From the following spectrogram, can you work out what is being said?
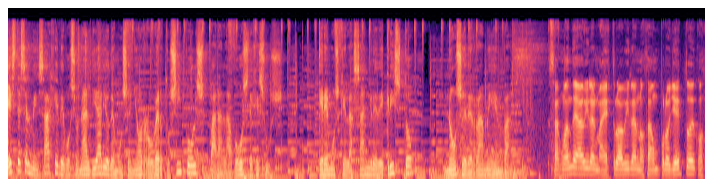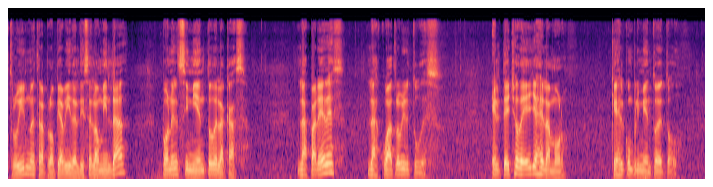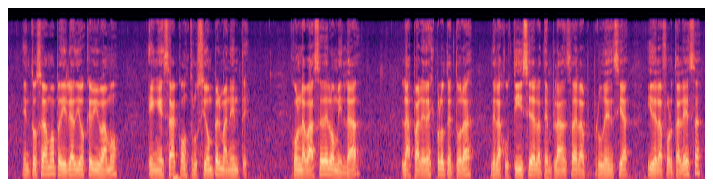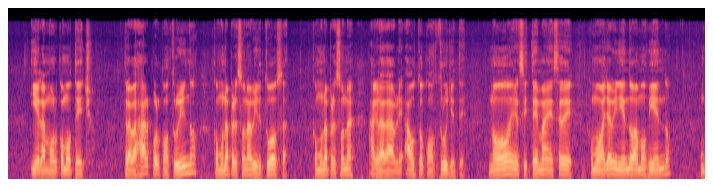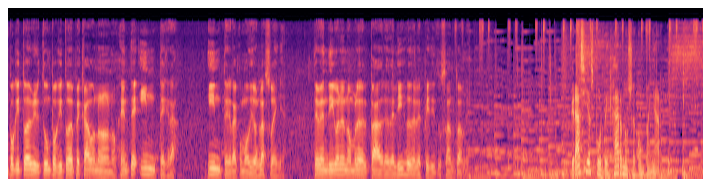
Este es el mensaje devocional diario de Monseñor Roberto Sipols para la voz de Jesús. Queremos que la sangre de Cristo no se derrame en vano. San Juan de Ávila, el maestro Ávila, nos da un proyecto de construir nuestra propia vida. Él dice, la humildad pone el cimiento de la casa. Las paredes, las cuatro virtudes. El techo de ellas, el amor, que es el cumplimiento de todo. Entonces vamos a pedirle a Dios que vivamos en esa construcción permanente, con la base de la humildad, las paredes protectoras de la justicia, de la templanza, de la prudencia y de la fortaleza, y el amor como techo. Trabajar por construirnos como una persona virtuosa, como una persona agradable, autoconstrúyete, no en el sistema ese de como vaya viniendo vamos viendo, un poquito de virtud, un poquito de pecado, no, no, no, gente íntegra, íntegra como Dios la sueña. Te bendigo en el nombre del Padre, del Hijo y del Espíritu Santo. Amén. Gracias por dejarnos acompañarte.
